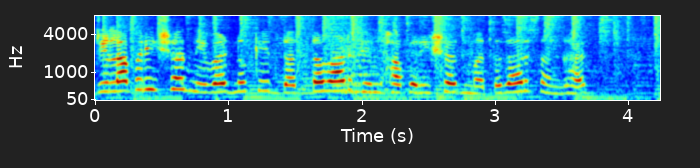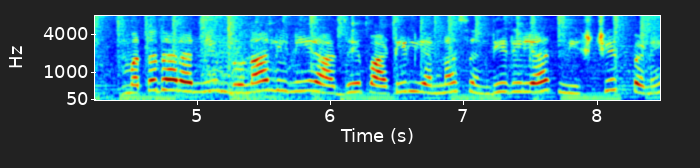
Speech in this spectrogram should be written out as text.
जिल्हा परिषद निवडणुकीत दत्तवाड जिल्हा परिषद मतदारसंघात मतदारांनी मृणालिनी राजे पाटील यांना संधी दिल्यात निश्चितपणे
